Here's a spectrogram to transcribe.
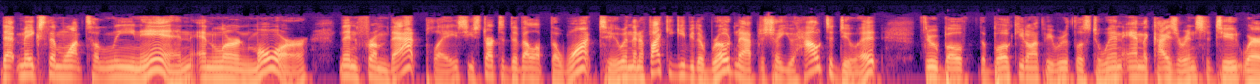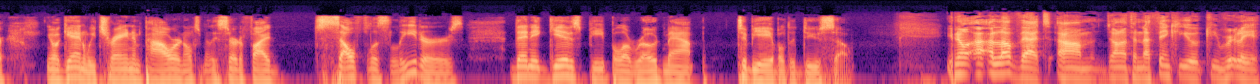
that makes them want to lean in and learn more, then from that place, you start to develop the want to. And then if I could give you the roadmap to show you how to do it through both the book, You Don't Have to Be Ruthless to Win, and the Keyser Institute, where, you know, again, we train, empower, and ultimately certified selfless leaders, then it gives people a roadmap to be able to do so. You know, I, I love that, um, Jonathan. I think you, you really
